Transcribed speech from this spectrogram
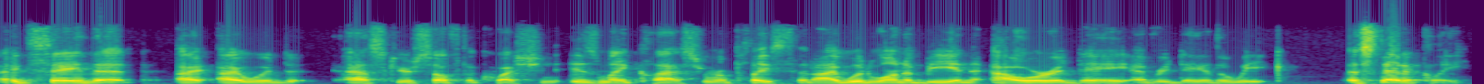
I'd say that I, I, would ask yourself the question Is my classroom a place that I would want to be an hour a day every day of the week? Aesthetically,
